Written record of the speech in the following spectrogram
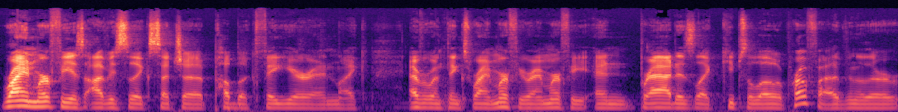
Ryan Murphy is obviously like such a public figure and like everyone thinks Ryan Murphy, Ryan Murphy, and Brad is like keeps a lower profile even though they're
